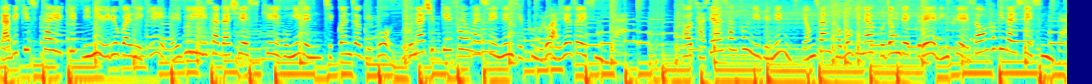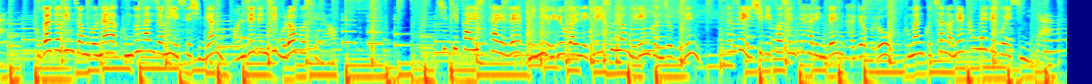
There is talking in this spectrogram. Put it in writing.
나비키 스타일 킷 미니 의료관리기 LV24-SK01은 직관적이고 누구나 쉽게 사용할 수 있는 제품으로 알려져 있습니다. 더 자세한 상품 리뷰는 영상 더보기나 고정 댓글의 링크에서 확인할 수 있습니다. 부가적인 정보나 궁금한 점이 있으시면 언제든지 물어보세요. 시티파이 스타일랩 미니 의료관리기 소형 1인 건조기는 현재 22% 할인된 가격으로 99,000원에 판매되고 있습니다.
